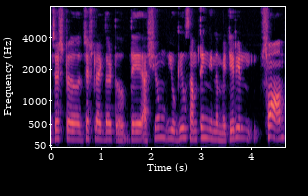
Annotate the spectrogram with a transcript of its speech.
just uh, just like that uh, they assume you give something in a material form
